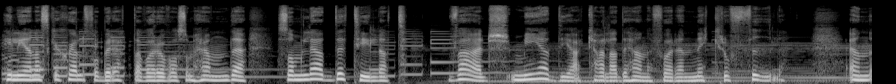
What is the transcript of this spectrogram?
Helena ska själv få berätta vad det var som hände som ledde till att världsmedia kallade henne för en nekrofil. En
